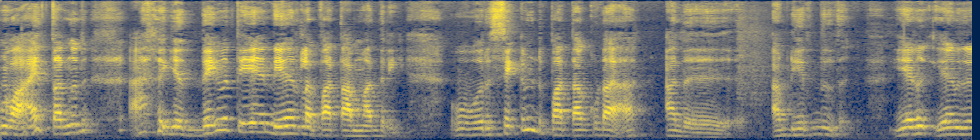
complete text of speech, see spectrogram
வாய் தன்னு அது என் தெய்வத்தையே நேரில் பார்த்தா மாதிரி. ஒரு செகண்ட் பார்த்தா கூட அது அப்படி இருந்தது. எனக்கு எனக்கு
